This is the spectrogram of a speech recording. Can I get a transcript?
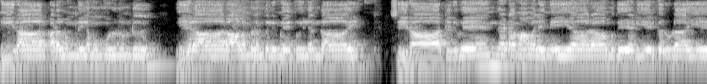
நீரார் கடலும் நிலமும் முழுதுண்டு ஏலார் ஆழம் இளந்தலில் மேல் துயிலந்தாய் ஸ்ரீரார் திருவேங்கட மாமலை மேயாராமுதே அடியேர் கருளாயே.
